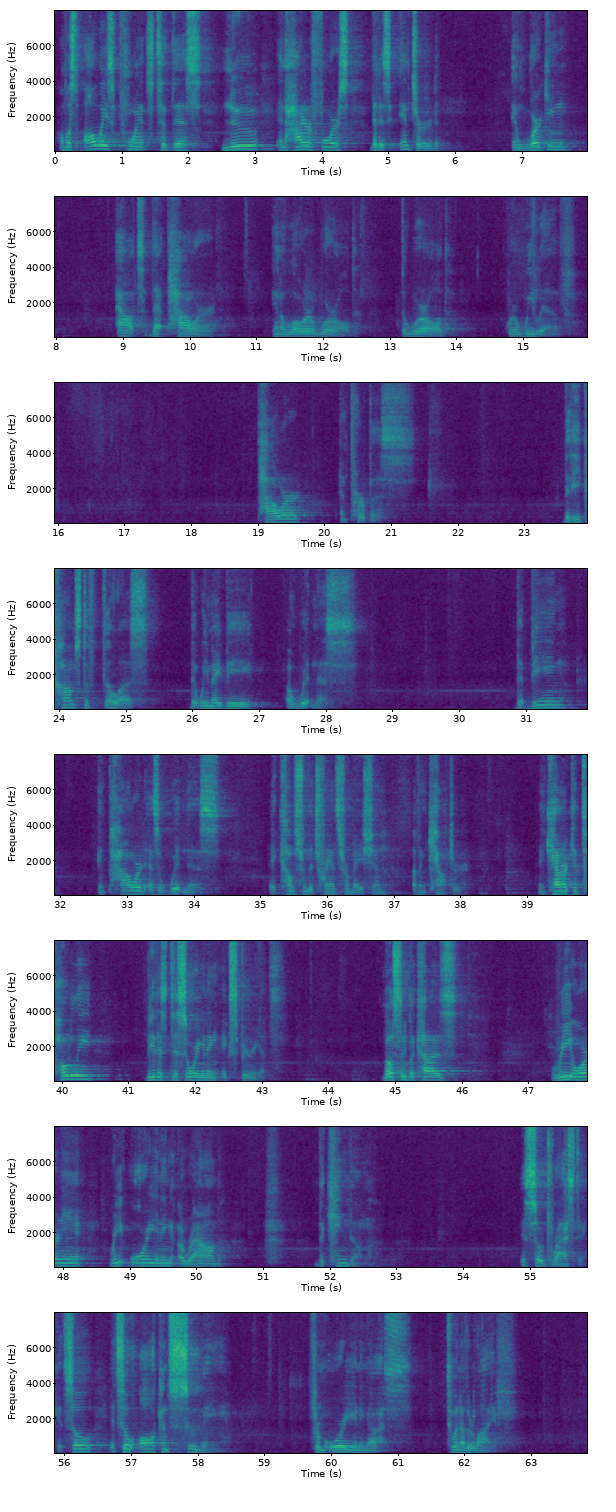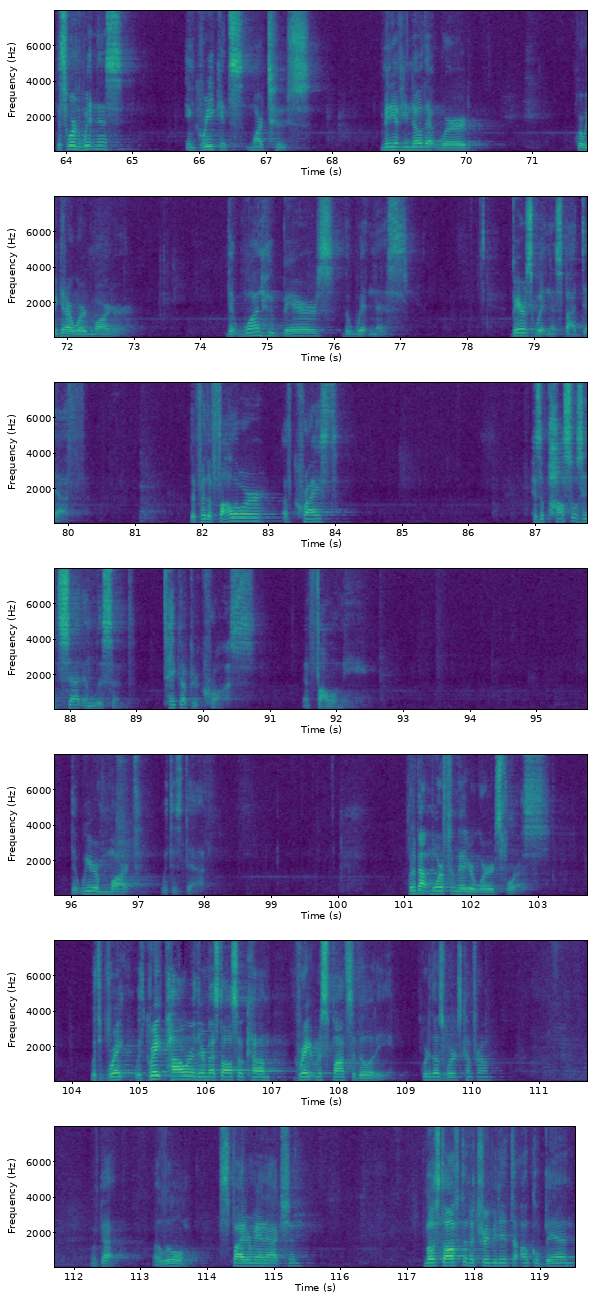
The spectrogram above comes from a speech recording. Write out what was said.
almost always points to this new and higher force that is entered and working out that power in a lower world, the world where we live. Power and purpose. That He comes to fill us that we may be a witness. That being empowered as a witness, it comes from the transformation of encounter. Encounter can totally be this disorienting experience. Mostly because reorienting, reorienting around the kingdom is so drastic. It's so, it's so all consuming from orienting us to another life. This word witness, in Greek, it's martus. Many of you know that word where we get our word martyr. That one who bears the witness, bears witness by death. That for the follower of Christ, his apostles had sat and listened. Take up your cross and follow me. That we are marked with his death. What about more familiar words for us? With great, with great power, there must also come great responsibility. Where do those words come from? We've got a little Spider Man action, most often attributed to Uncle Ben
